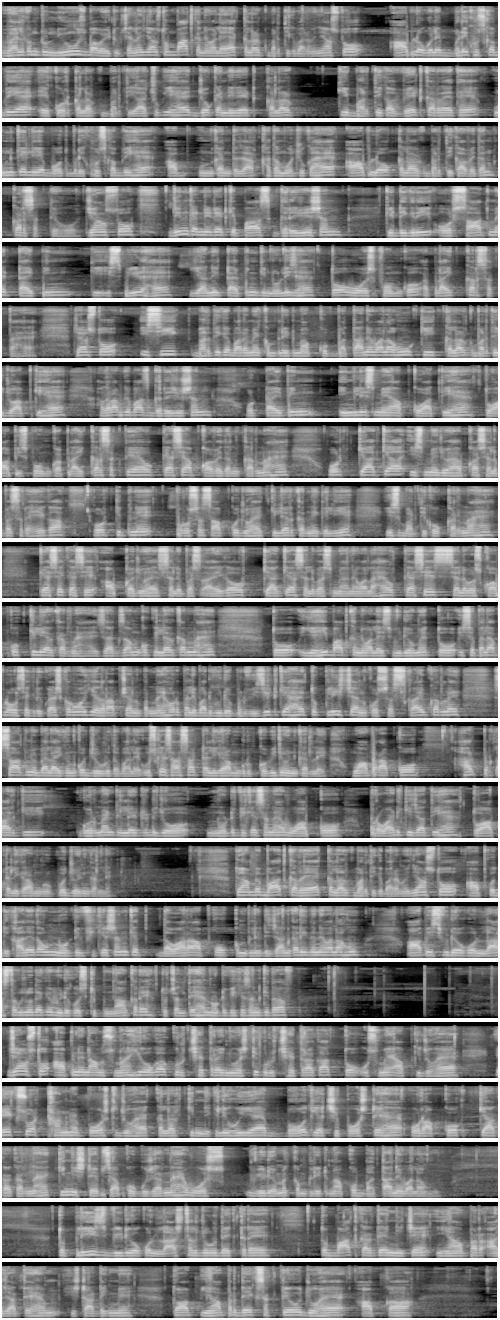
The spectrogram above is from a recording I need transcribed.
Welcome to news Baba YouTube channel. जहाँ हम बात करने वाले हैं क्लर्क भर्ती के बारे में। जहाँ तो आप लोगों लिए बड़ी खुशखबरी है, एक और क्लर्क भर्ती आ चुकी है, जो कैंडिडेट क्लर्क की भर्ती का वेट कर रहे थे, उनके लिए बहुत बड़ी खुशखबरी है। अब उनका इंतज़ार खत्म हो चुका है। आप लोग क्लर्क भर्ती का आवेदन कर सकते हो। जहाँ तो जिन कैंडिडेट के पास ग्रेजुएशन की डिग्री और साथ में टाइपिंग की स्पीड है, यानी टाइपिंग की नॉलेज है तो वो इस फॉर्म को अप्लाई कर सकता है। जहाँ तो इसी भर्ती के बारे में कंप्लीट मैं आपको बताने वाला हूँ कि क्लर्क भर्ती जो आपकी है, अगर आपके पास ग्रेजुएशन और टाइपिंग इंग्लिश में आपको आती है तो आप इस फॉर्म को अप्लाई कर सकते हैं और कैसे आपको आवेदन करना है और क्या क्या इसमें जो है आपका सिलेबस रहेगा और कितने प्रोसेस आपको जो है क्लियर करने के लिए इस भर्ती को करना है कैसे कैसे आपका जो है सिलेबस आएगा और क्या क्या सिलेबस में आने वाला है और कैसे सिलेबस को आपको क्लियर करना है। इस एग्ज़ाम को क्लियर करना है तो यही बात करने वाले इस वीडियो में। तो इससे पहले आप लोगों से एक रिक्वेस्ट करूँगा कि अगर आप चैनल पर नए हो और पहली बार वीडियो पर विज़िट किया है तो प्लीज़ चैनल को सब्सक्राइब कर ले। साथ में बेल आइकन को ज़रूर दबा ले। उसके साथ साथ टेलीग्राम ग्रुप को भी ज्वाइन कर ले। वहाँ पर आपको हर प्रकार की गवर्नमेंट रिलेटेड जो नोटिफिकेशन है, वो आपको प्रोवाइड की जाती है। तो आप टेलीग्राम ग्रुप को ज्वाइन कर लें। तो यहाँ पे बात कर रहे हैं क्लर्क भर्ती के बारे में। जहाँ तो आपको दिखा देता हूँ नोटिफिकेशन के द्वारा आपको कंप्लीट जानकारी देने वाला हूँ। आप इस वीडियो को लास्ट तक जो देखें वीडियो को स्किप ना करें तो चलते हैं नोटिफिकेशन की तरफ़। जहाँ दोस्तों, आपने नाम सुना ही होगा कुरुक्षेत्र यूनिवर्सिटी कुरुक्षेत्र का तो उसमें आपकी जो है एक सौ अट्ठानवे पोस्ट जो है क्लर्क की निकली हुई है। बहुत ही अच्छी पोस्टें हैं और आपको क्या क्या करना है, किन स्टेप से आपको गुजरना है, वो इस वीडियो में कंप्लीट में आपको बताने वाला हूँ। तो प्लीज़ वीडियो को लास्ट तक ज़रूर देखते रहे। तो बात करते हैं नीचे, यहाँ पर आ जाते हैं हम स्टार्टिंग में। तो आप यहाँ पर देख सकते हो जो है आपका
